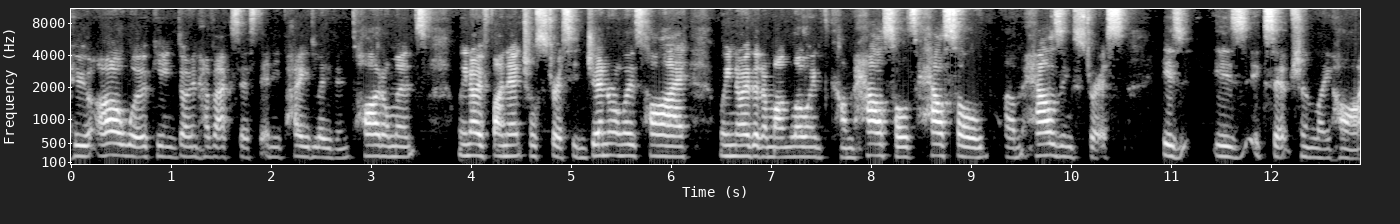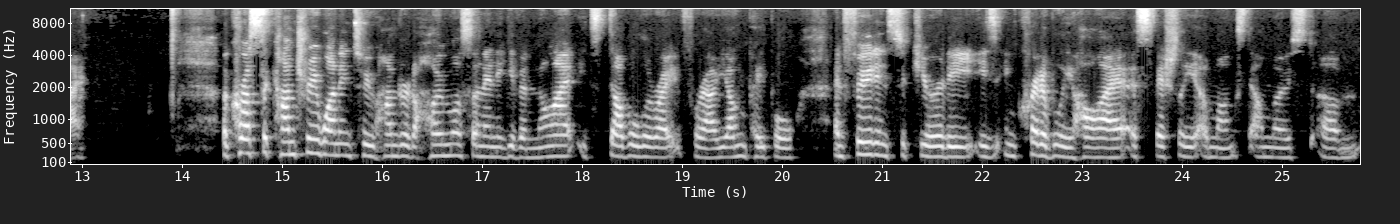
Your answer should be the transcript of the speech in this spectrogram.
who are working don't have access to any paid leave entitlements. We know financial stress in general is high. We know that among low income households, household um, housing stress is, is exceptionally high. Across the country, one in 200 are homeless on any given night. It's double the rate for our young people. And food insecurity is incredibly high, especially amongst our most um,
